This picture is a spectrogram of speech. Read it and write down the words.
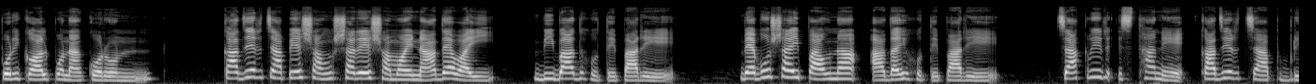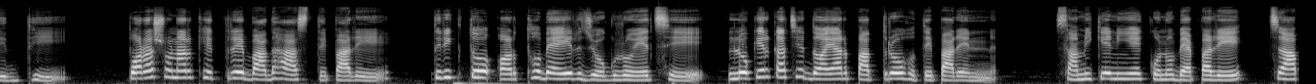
পরিকল্পনা করুন। কাজের চাপে সংসারে সময় না দেওয়াই বিবাদ হতে পারে। ব্যবসায় পাওনা আদায় হতে পারে। চাকরির স্থানে কাজের চাপ বৃদ্ধি। পড়াশোনার ক্ষেত্রে বাধা আসতে পারে। অতিরিক্ত অর্থ ব্যয়ের যোগ রয়েছে। লোকের কাছে দয়ার পাত্র হতে পারেন। স্বামীকে নিয়ে কোনো ব্যাপারে চাপ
